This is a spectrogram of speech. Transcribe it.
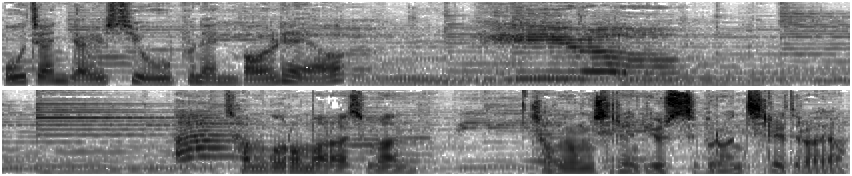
오전 10시 5분엔 뭘 해요? 참고로 말하지만 정용실은 뉴스 브런치를 들어요.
